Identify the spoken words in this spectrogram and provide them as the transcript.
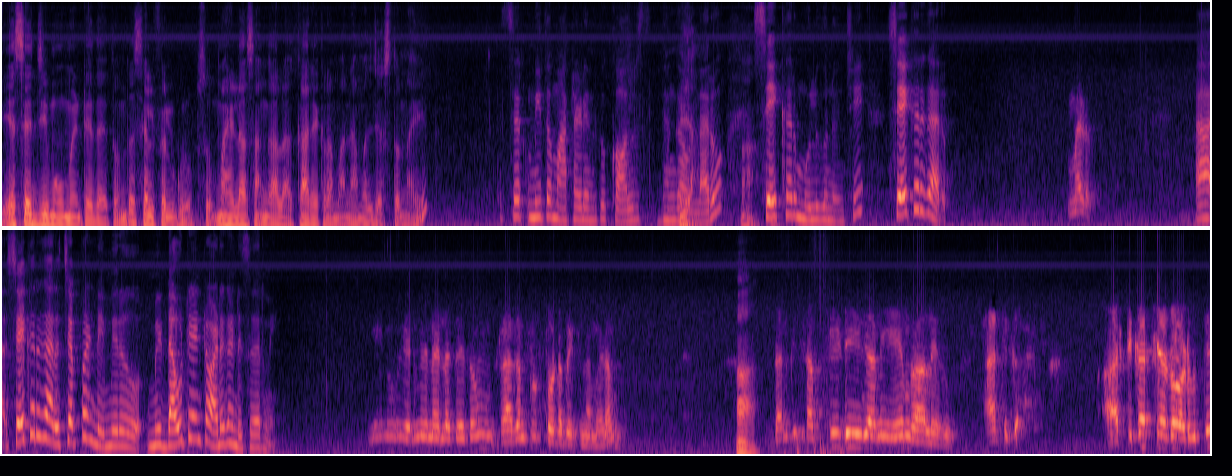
ఎస్హెచ్జి మూవ్మెంట్ ఏదైతే ఉందో సెల్ఫ్ హెల్ప్ గ్రూప్స్ మహిళా సంఘాల కార్యక్రమాన్ని అమలు చేస్తున్నాయి. సార్ మీతో మాట్లాడేందుకు కాలర్ సిద్ధంగా. ఉన్నారు. శేఖర్ ములుగు నుంచి. శేఖర్ గారు. మేడం. శేఖర్ గారు చెప్పండి మీరు మీ డౌట్ ఏంటో అడగండి సార్ని. నేను ఎనిమిది నెలల క్రితం డ్రాగన్ ఫ్రూట్ తోట పెట్టినా మేడం. ఆ, దానికి సబ్సిడీ కానీ ఏం రాలేదు. ఆర్టిక హార్టికల్చర్ అడిగితే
